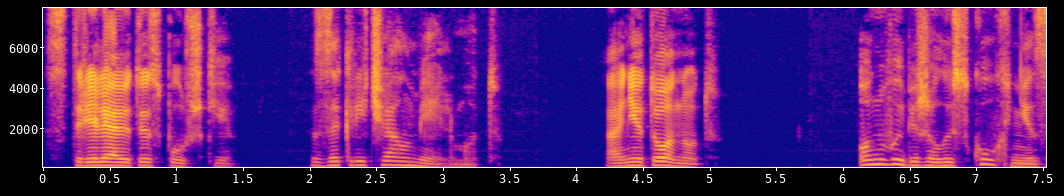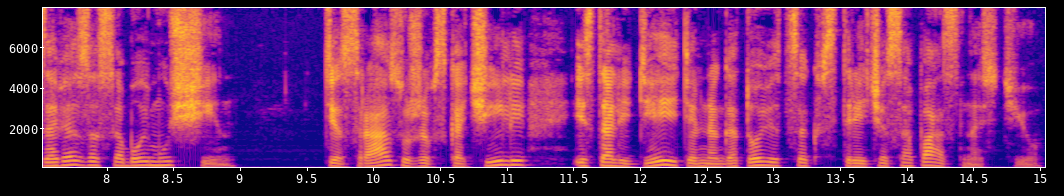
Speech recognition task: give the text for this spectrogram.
«Стреляют из пушки!» — закричал Мельмут. «Они тонут!» Он выбежал из кухни, завяз за собой мужчин. Те сразу же вскочили и стали деятельно готовиться к встрече с опасностью.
